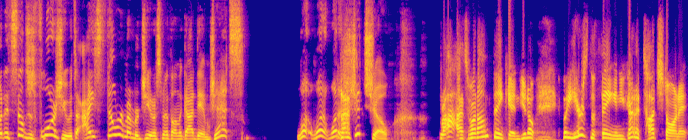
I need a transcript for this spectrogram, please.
but it still just floors you. It's I still remember Geno Smith on the goddamn Jets. What what what a That's- shit show. That's what I'm thinking. You know, but here's the thing, and you kind of touched on it.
